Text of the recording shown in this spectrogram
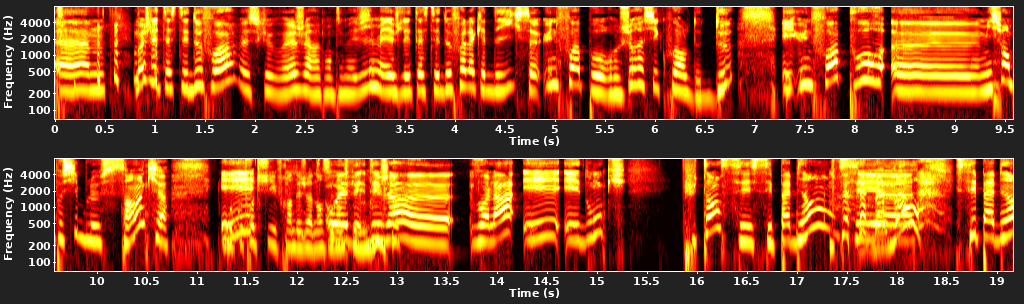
Euh, moi, je l'ai testé deux fois parce que ouais, je vais raconter ma vie, mais je l'ai testé deux fois la 4DX, une fois pour Jurassic World 2 et une fois pour euh, Mission Impossible 5. Et Beaucoup trop de chiffres, hein, déjà, dans ce ouais, film. déjà, euh, voilà. Et, et donc, putain, c'est c'est pas bien. C'est Bah euh, c'est pas bien.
